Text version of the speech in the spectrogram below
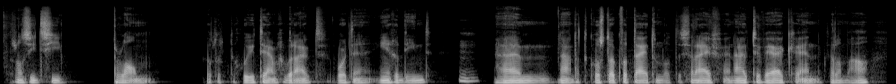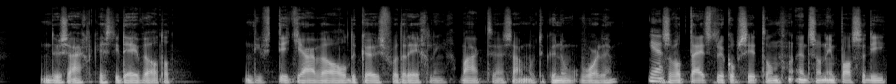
transitieplan, ik had de goede term gebruikt, worden ingediend. Mm. Um, nou, dat kost ook wat tijd om dat te schrijven en uit te werken en allemaal. Dus eigenlijk is het idee wel dat liefst dit jaar wel de keuze voor de regeling gemaakt uh, zou moeten kunnen worden. Ja. Als er wat tijdsdruk op zit, dan en zo'n impasse die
